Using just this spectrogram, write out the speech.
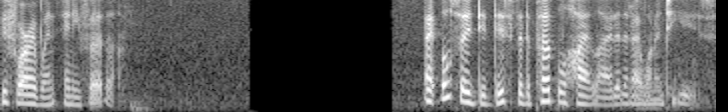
before I went any further. I also did this for the purple highlighter that I wanted to use.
